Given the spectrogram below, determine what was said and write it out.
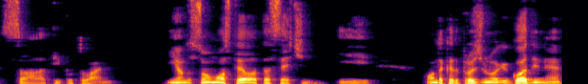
sa tih putovanja. I onda su vam ostajala ta sećanja. I onda kada prođe mnoge godine,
